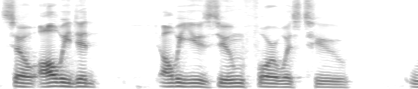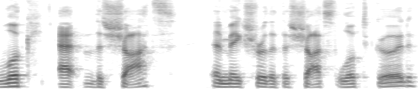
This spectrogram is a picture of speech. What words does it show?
so all we did, all we used Zoom for was to look at the shots and make sure that the shots looked good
